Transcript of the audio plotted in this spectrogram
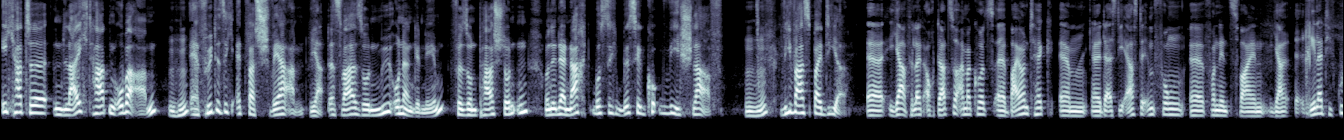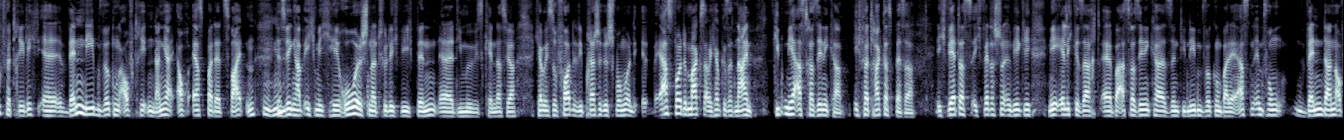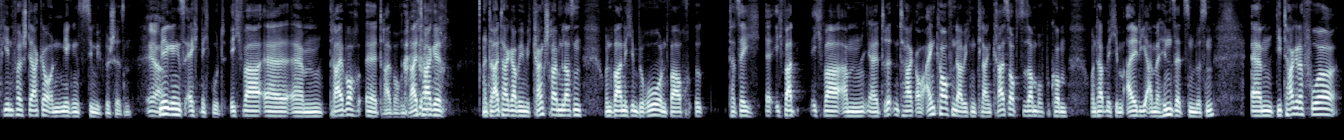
Ich hatte einen leicht harten Oberarm. Er fühlte sich etwas schwer an. Mhm. Ja. Das war so ein Mühe unangenehm für so ein paar Stunden. Und in der Nacht musste ich ein bisschen gucken, wie ich schlaf. Mhm. Wie war es bei dir? Äh, ja, vielleicht auch dazu einmal kurz äh, BioNTech. Ähm, äh, da ist die erste Impfung äh, von den zweien ja relativ gut verträglich. Äh, wenn Nebenwirkungen auftreten, dann ja auch erst bei der zweiten. Deswegen habe ich mich heroisch natürlich, wie ich bin, äh, die Movies kennen das ja. Ich habe mich sofort in die Presche geschwungen und äh, erst wollte Max, aber ich habe gesagt, nein, gib mir AstraZeneca. Ich vertrag das besser. Ich werde das, ich werde das schon irgendwie kriegen. Nee, ehrlich gesagt, äh, bei AstraZeneca sind die Nebenwirkungen bei der ersten Impfung, wenn dann auf jeden Fall stärker und mir ging es ziemlich beschissen. Ja. Mir ging es echt nicht gut. Ich war äh, ähm, drei Wochen, äh, drei Wochen, drei Tage, drei Tage habe ich mich krank schreiben lassen und war nicht im Büro und war auch äh, tatsächlich, äh, ich war, ich war am äh, dritten Tag auch einkaufen, da habe ich einen kleinen Kreislaufzusammenbruch bekommen und habe mich im Aldi einmal hinsetzen müssen. Ähm, die Tage davor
